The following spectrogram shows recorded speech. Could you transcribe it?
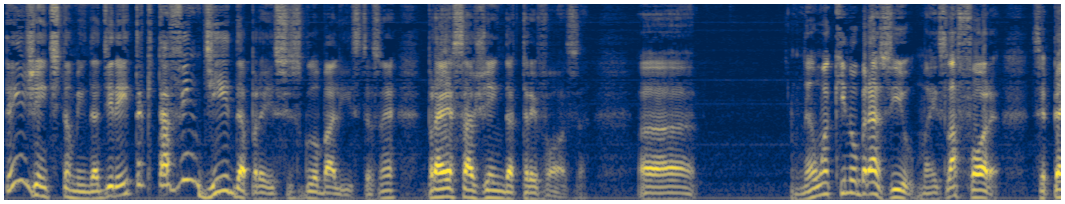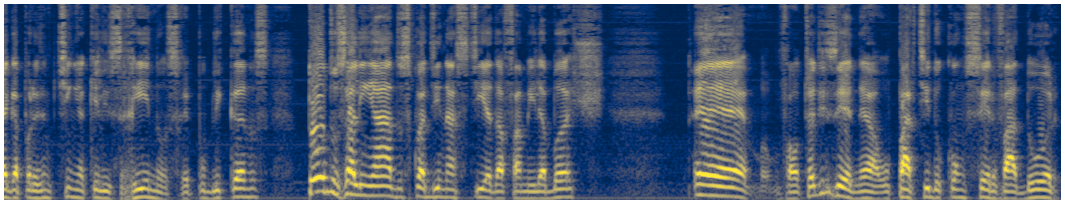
Tem gente também da direita que está vendida para esses globalistas, né, para essa agenda trevosa. Uh, não aqui no Brasil, mas lá fora. Você pega, por exemplo, tinha aqueles rinos republicanos, todos alinhados com a dinastia da família Bush é, volto a dizer, né, o Partido Conservador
